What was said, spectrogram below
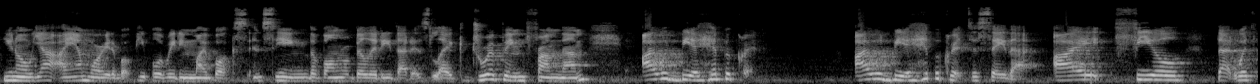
you know, yeah, I am worried about people reading my books and seeing the vulnerability that is like dripping from them, I would be a hypocrite. I would be a hypocrite to say that. I feel that with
